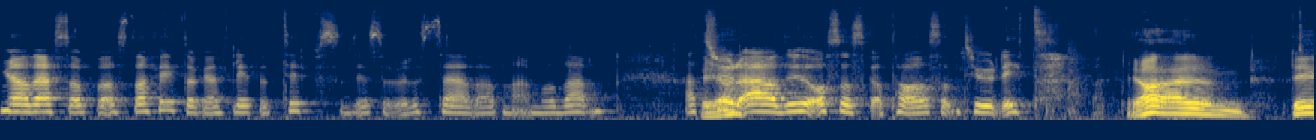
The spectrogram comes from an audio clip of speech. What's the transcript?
Ja, det er såpass. Da fikk dere et lite tips, de som ville se denne modellen. Jeg tror Ja. jeg og du også skal ta oss en tur dit. Ja, det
